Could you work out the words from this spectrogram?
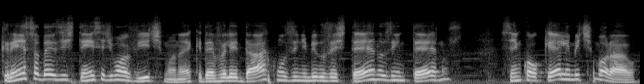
crença da existência de uma vítima, né, que deve lidar com os inimigos externos e internos sem qualquer limite moral.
